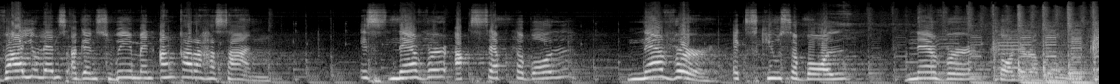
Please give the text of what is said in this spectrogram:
violence against women, ang karahasan, is never acceptable, never excusable, never tolerable.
